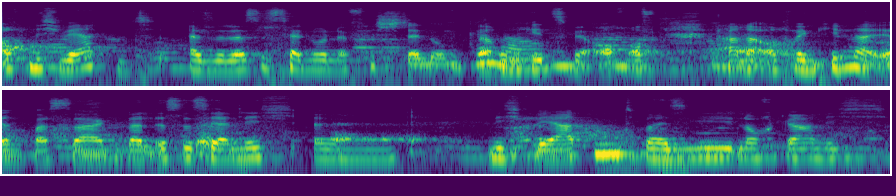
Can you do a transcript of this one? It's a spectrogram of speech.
auch nicht wertend. Also das ist ja nur eine Feststellung. Darum genau. geht es mir auch oft. Gerade auch wenn Kinder irgendwas sagen, dann ist es ja nicht... Ähm, nicht wertend, weil sie noch gar nicht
